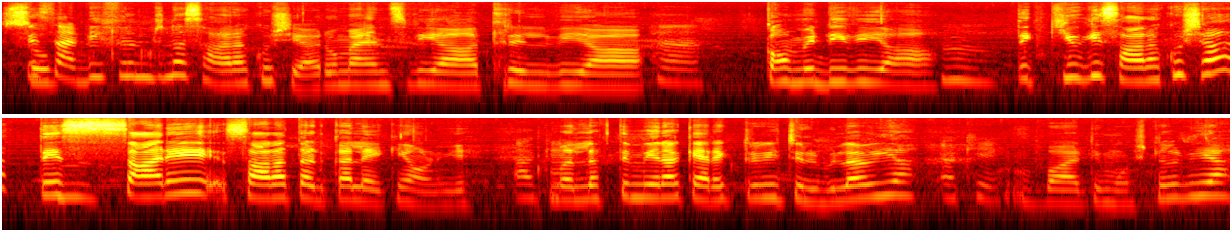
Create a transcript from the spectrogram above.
ਸੋ ਸਾਡੀ ਫਿਲਮ 'ਚ ਨਾ ਸਾਰਾ ਕੁਝ ਆ। ਰੋਮਾਂਸ ਵੀ ਆ ਥ੍ਰਿਲ ਵੀ ਆ। ਕਾਮੇਡੀ ਵੀ ਆ। ਤੇ ਕਿਉਂਕਿ ਸਾਰਾ ਕੁਝ ਆ ਤੇ ਸਾਰੇ ਸਾਰਾ ਤੜਕਾ ਲੈ ਕੇ ਆਉਣਗੇ. ਮਤਲਬ ਤੇ ਮੇਰਾ ਕੈਰੈਕਟਰ ਵੀ ਚੁਲਬੁਲਾ ਵੀ ਆ. ਬਟ ਇਮੋਸ਼ਨਲ ਵੀ ਆ।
